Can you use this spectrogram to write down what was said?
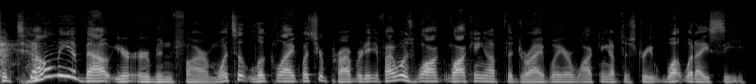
So tell me about your urban farm. What's it look like? What's your property? If I was walk, walking up the driveway or walking up the street, what would I see?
